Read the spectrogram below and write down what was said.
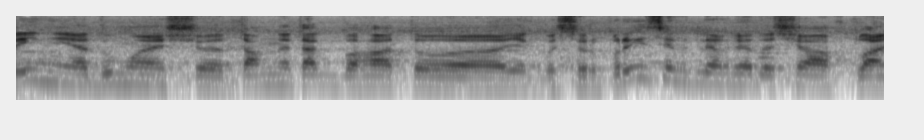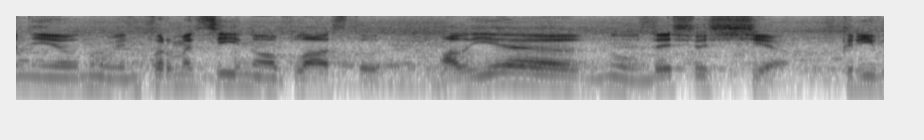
Україні я думаю, що там не так багато е, якби сюрпризів для глядача в плані ну, інформаційного пласту, але є ну, дещо ще. Крім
